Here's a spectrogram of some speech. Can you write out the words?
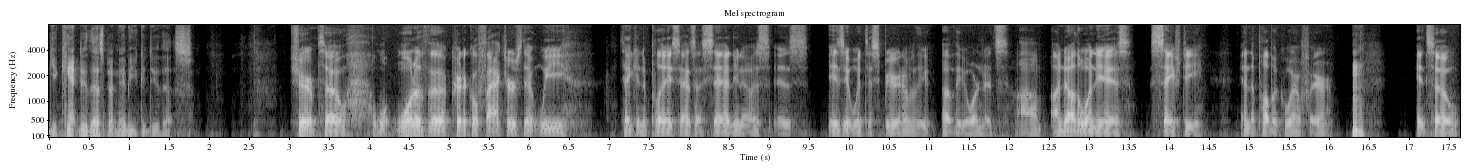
you can't do this, but maybe you could do this? Sure. So, w- one of the critical factors that we take into place, as I said, you know, is is is it with the spirit of the of the ordinance? Um, another one is safety and the public welfare. Hmm. And so,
